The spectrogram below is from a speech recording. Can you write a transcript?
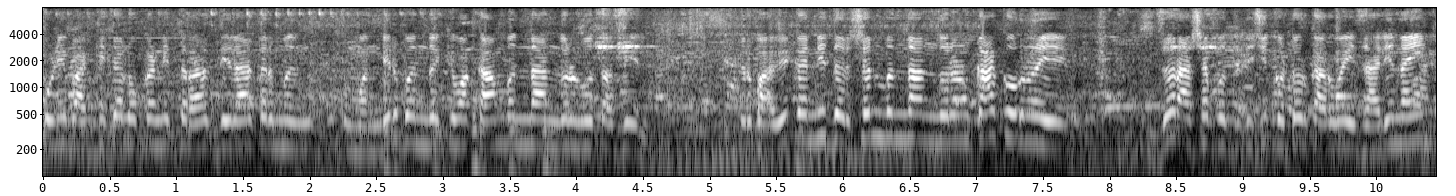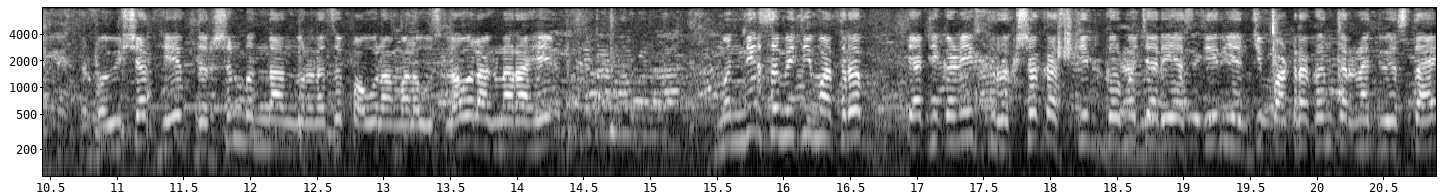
कोणी बाकीच्या लोकांनी त्रास दिला तर मन मंदिर बंद किंवा काम बंद आंदोलन होत असेल तर भाविकांनी दर्शन बंद आंदोलन का करू नये? जर अशा पद्धतीची कठोर कारवाई झाली नाही तर भविष्यात हे दर्शन बंद आंदोलनाचं पाऊल आम्हाला उचलावं लागणार आहे. मंदिर समिती मात्र त्या ठिकाणी रक्षक असतील कर्मचारी असतील यांची पाठराखण करण्यात व्यस्त आहे.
